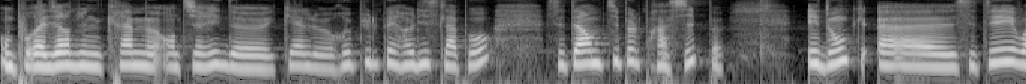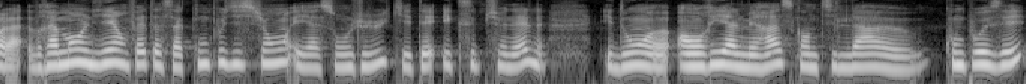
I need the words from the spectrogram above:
on pourrait dire d'une crème anti-rides euh, qu'elle relisse la peau. C'était un petit peu le principe. Et donc, c'était voilà, vraiment lié en fait à sa composition et à son jus qui était exceptionnel et dont Henri Almeras, quand il l'a composé,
